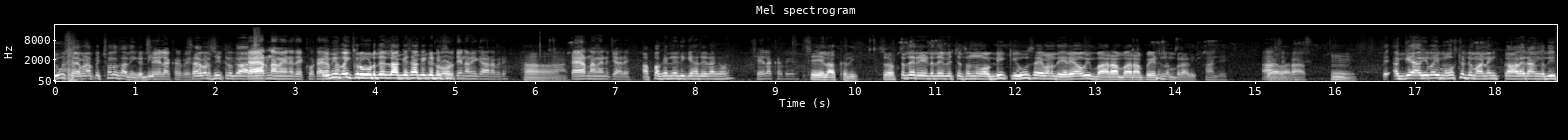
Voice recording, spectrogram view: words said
Q7 ਆ ਪਿੱਛੋਂ ਦਿਖਾ ਦੀ ਗੱਡੀ। 6 ਲੱਖ ਰੁਪਏ ਦੀ। 7 ਸੀਟਰ ਕਾਰ ਟਾਇਰ ਨਵੇਂ ਨੇ ਦੇਖੋ ਇਹ ਟਾਇਰ ਵੀ ਬਾਈ ਕਰੋੜ ਦੇ ਲਾਗੇ ਸਾਗੇ ਗੱਡੀ ਕਰੋੜ ਦੀ ਨਵੀਂ ਕਾਰ ਆ ਵੀਰੇ। ਹਾਂ। ਟਾਇਰ ਨਵੇਂ ਨੇ ਚਾਰੇ। ਆਪਾਂ ਕਿੰਨੇ ਦੀ ਕਿਹਾ ਦੇ ਦਾਂਗੇ ਹੁਣ? 6 ਲੱਖ ਰੁਪਏ 6 ਲੱਖ ਦੀ। ਸਵਿਫਟ ਦੇ ਰੇਟ ਦੇ ਵਿੱਚ ਤੁਹਾਨੂੰ Audi Q7 ਦੇ ਰਿਹਾ ਉਹ ਵੀ 12 12 ਪੇਟ ਨੰਬਰ ਵਾਲੀ। ਹਾਂਜੀ। ਆਰਸੀ ਪਾਸ ਹੂੰ। ਤੇ ਅੱਗੇ ਆ ਗਈ ਬਾਈ ਮੋਸਟ ਡਿਮਾਂਡਿੰਗ ਕਾਲੇ ਰੰਗ ਦੀ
